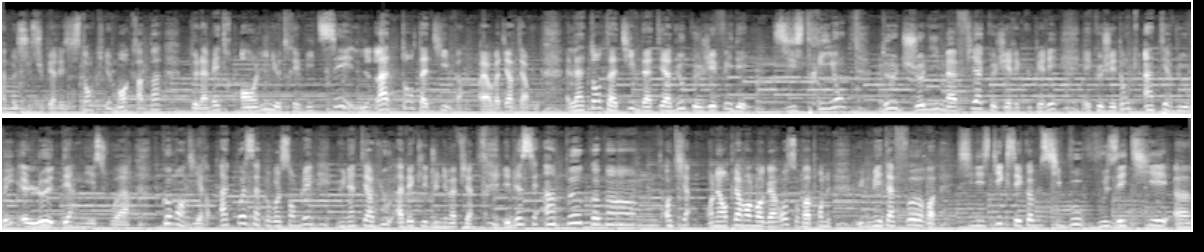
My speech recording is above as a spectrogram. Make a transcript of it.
à Monsieur Super Résistant qui ne manquera pas de la mettre en ligne très vite. C'est la tentative alors on va dire interview, la tentative d'interview que j'ai fait des histrions de Johnny Mafia que j'ai récupéré et que j'ai donc interviewé le dernier soir. Comment dire? À quoi ça peut ressembler une interview avec les Johnny Mafia? Eh bien c'est un peu comme un... Oh on est en plein Roland Garros, on va prendre une métaphore cynistique, c'est comme si vous, vous étiez... Euh,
